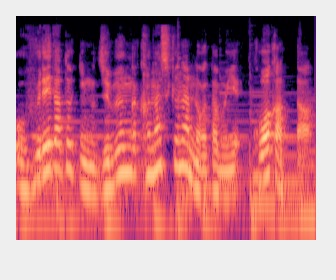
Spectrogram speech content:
を触れた時の自分が悲しくなるのが多分怖かった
